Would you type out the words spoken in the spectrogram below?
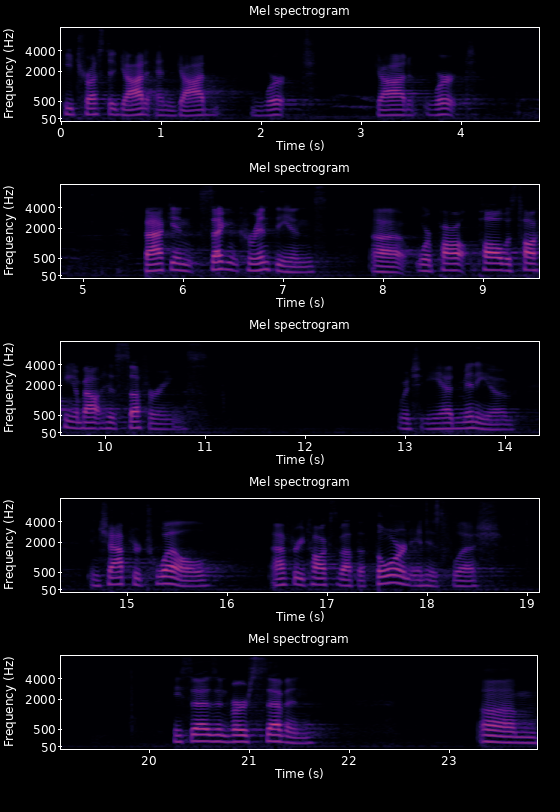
he trusted God, and God worked. God worked. Back in Second Corinthians, uh, where Paul, Paul was talking about his sufferings, which he had many of, in chapter 12, after he talks about the thorn in his flesh, he says in verse 7, um,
